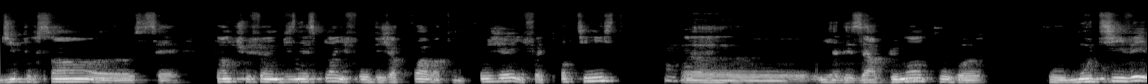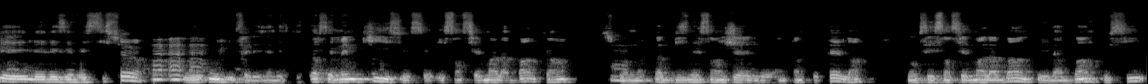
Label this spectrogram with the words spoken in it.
10%, euh, c'est quand tu fais un business plan, il faut déjà croire à ton projet, il faut être optimiste. Mhm. Euh, il y a des arguments pour euh, pour motiver les, les, les investisseurs Mm, mm, mm. ou, ou enfin, les investisseurs, c'est même qui? C'est essentiellement la banque, hein, parce Mm. qu'on n'a pas de business angel en tant que tel. Hein. Donc c'est essentiellement la banque et la banque aussi,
